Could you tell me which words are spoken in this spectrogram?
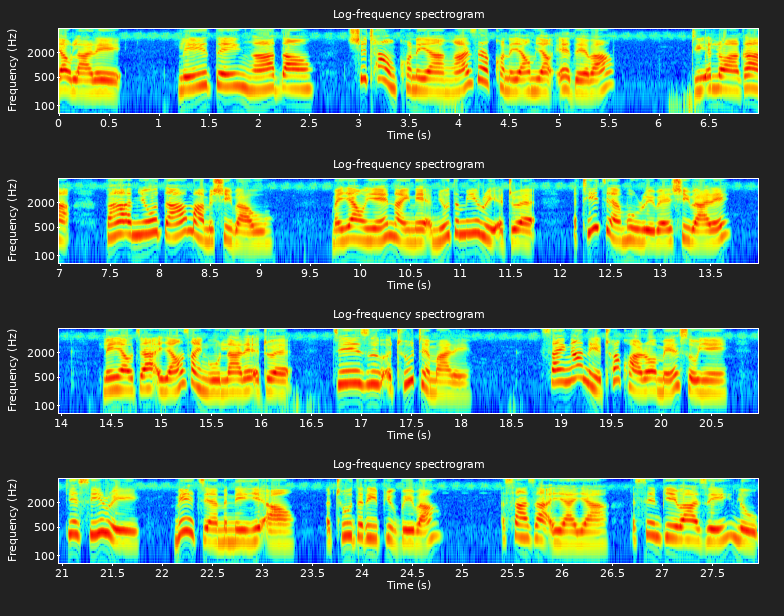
ရောက်လာတဲ့၄သိန်း5958ယောက်မြောက်ဧည့်သည်ပါဒီအလွာကဘာအမျိုးသားမှမရှိပါဘူးမယောင်ရဲနိုင်တဲ့အမျိုးသမီးတွေအတွက်အထီးကျန်မှုတွေပဲရှိပါတယ်လင်ယောက်ျားအယောင်းဆိုင်ကိုလာတဲ့အတွက်ကျေးဇူးအထူးတင်ပါတယ်ဆိုင်ကနေထွက်ခွာတော့မယ်ဆိုရင်ပစ္စည်းတွေမေ့ကြံမနေရအောင် အထူးသတိပြုပေးပါအဆအဆအရာရာအဆင်ပြေပါစေလို့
